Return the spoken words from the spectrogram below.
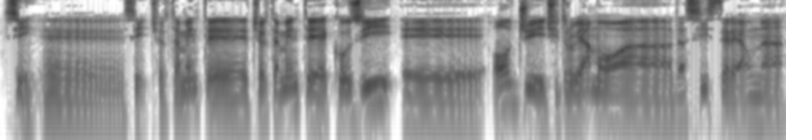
Sì, eh, sì certamente, certamente, è così. Eh, oggi ci troviamo ad assistere a una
